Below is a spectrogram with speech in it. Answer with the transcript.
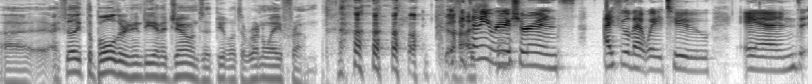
uh, i feel like the boulder in indiana jones that people have to run away from oh, if it's any reassurance, I feel that way too. And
